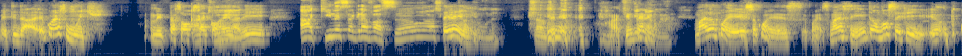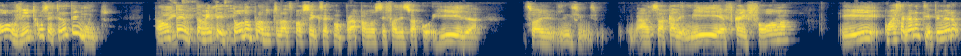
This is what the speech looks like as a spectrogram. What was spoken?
Metida. Eu conheço muitos. Pessoal que Aqui... sai correndo ali. Aqui nessa gravação, eu acho Tem que nenhum. não tem nenhum, né? Não, tem nenhum. Aqui não tem nenhum. né? Mas eu conheço, eu conheço, eu conheço. Mas assim, então você que. eu- Ouvinte, com certeza tem muito. Então Aí tem- tem, também tem, tem. todo o produto lá que você quiser comprar para você fazer sua corrida, sua, enfim, a sua academia, ficar em forma. E com essa garantia. Primeiro,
